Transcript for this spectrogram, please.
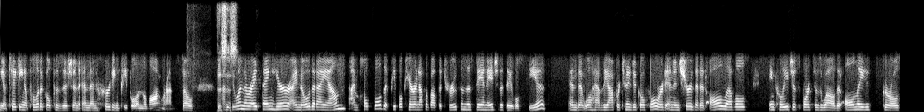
you know, taking a political position and then hurting people in the long run. So This I'm is doing the right thing here. I know that I am. I'm hopeful that people care enough about the truth in this day and age that they will see it and that we'll have the opportunity to go forward and ensure that at all levels in collegiate sports as well, that only girls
